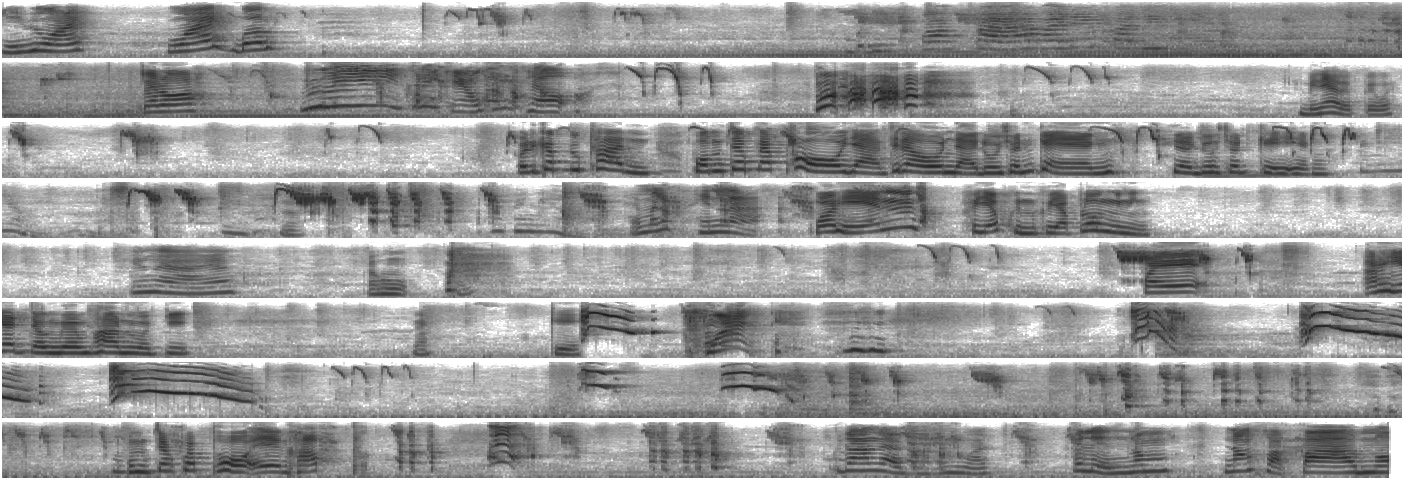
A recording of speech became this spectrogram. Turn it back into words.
นี่พี่ไว้พี่ไว้เบิ้งไปดิปะปะไปดิไปดิใจรอเฮ้ยขึ้นแถวขึ้นแถวไม่แน่แบบไปไว้สวัสดีครับทุกท่าน ผมเจ้าแป๊บโพอยากที่เราอยากดูชนแกง อยากดูชนแกง ให้มั นเห็นหน้าพอเห็น ขยับขึ้นขยับลงนี่เห็นหน้าเนี่ยโอ้โหไปอาเฮียจงเดินผ่านเมื่อกี้นะโอเคว้าย ผมจะพับโพเองครับก็ได้แหละจริงไหมไปเล่นน้ำน้ำสัตว์ปลาเนาะ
